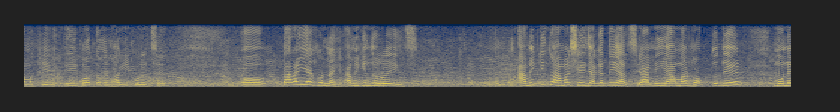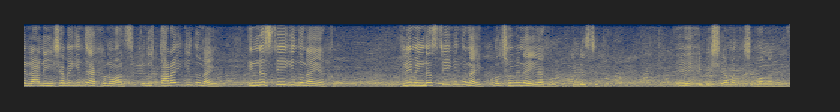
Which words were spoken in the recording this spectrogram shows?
আমাকে এই বদনামের ভাগী করেছে তারাই এখন নাই, আমি কিন্তু রয়ে গেছি। আমি কিন্তু আমার সেই জায়গাতেই আছি, আমি আমার ভক্তদের মনের রানী হিসাবে কিন্তু এখনও আছি, কিন্তু তারাই কিন্তু নাই, ইন্ডাস্ট্রিই কিন্তু নাই এখন। ফিল্ম ইন্ডাস্ট্রি কিন্তু নাই, কোনো ছবি নেই এখন ইন্ডাস্ট্রিতে। এর বেশি আমার কিছু বলার নেই।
